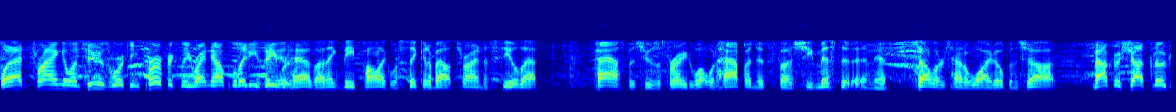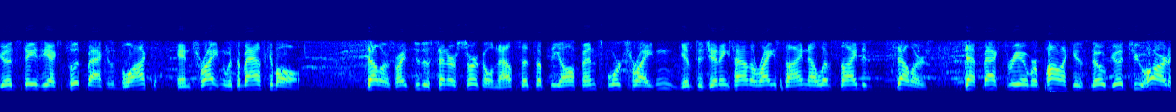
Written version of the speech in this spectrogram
Well, that triangle and two is working perfectly right now for the Lady It has. I think B. Pollock was thinking about trying to steal that pass, but she was afraid what would happen if uh, she missed it and if Sellers had a wide open shot. Malco shot's no good. Stasiak's putback is blocked, and Triton with the basketball. Sellers right through the center circle. Now sets up the offense for Triton. Gives to Jennings on the right side. Now left side to Sellers. Step back three over Pollock is no good. Too hard.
